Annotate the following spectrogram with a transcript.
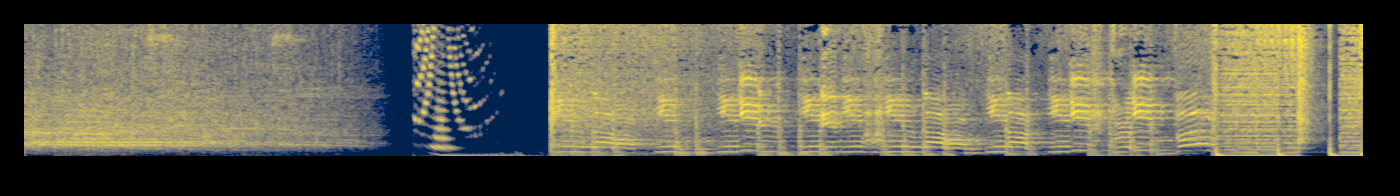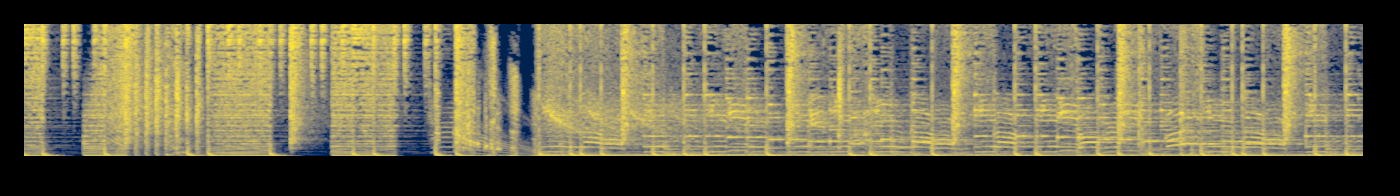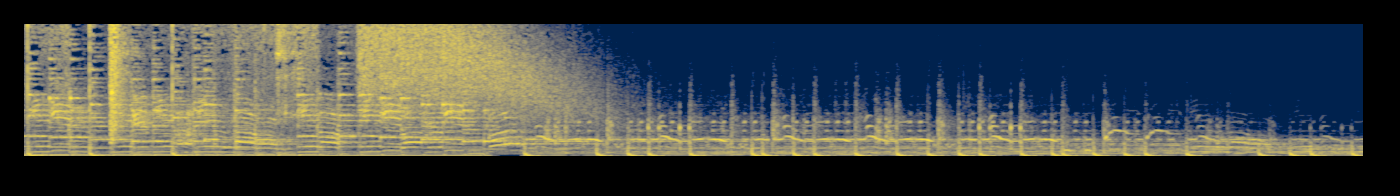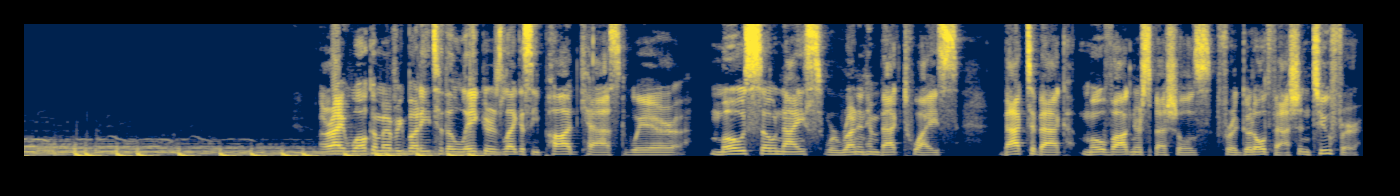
Welcome everybody to the Lakers Legacy Podcast, where Mo's so nice, we're running him back twice, back to back Mo Wagner specials for a good old fashioned twofer.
